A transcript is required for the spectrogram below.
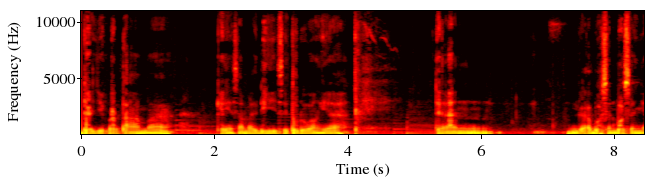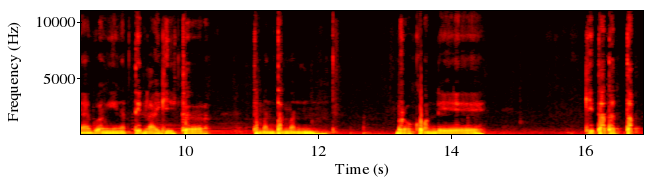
gaji pertama kayaknya sampai di situ doang ya. Dan nggak bosan-bosannya gue ngingetin lagi ke teman-teman brokonde kita tetap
